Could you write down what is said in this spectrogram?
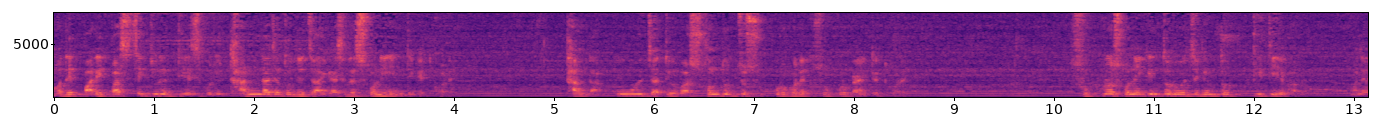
আমাদের পারিপার্শ্বিক যদি দেশ বলি, ঠান্ডা যত যে জায়গা সেটা শনি ইন্ডিকেট করে। ঠান্ডা, কুল জাতীয় বা সৌন্দর্য শুক্র করে, শুক্র কানেক্টেড করে। শুক্র, শনি কিন্তু রয়েছে কিন্তু তৃতীয় ভাবে মানে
